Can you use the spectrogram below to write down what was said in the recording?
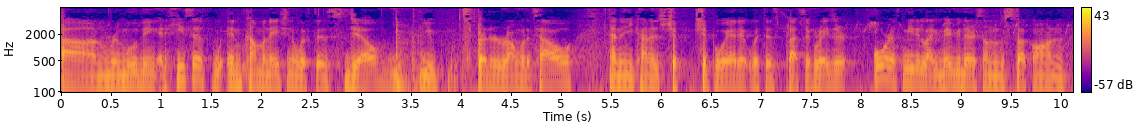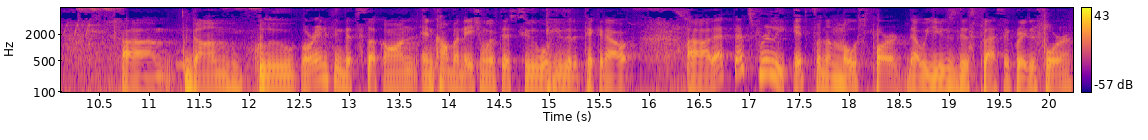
um, removing adhesive in combination with this gel. You, you, spread it around with a towel and then you kind of chip, chip away at it with this plastic razor. Or if needed, like maybe there's some stuck on um, gum, glue, or anything that's stuck on in combination with this too, we'll use it to pick it out. Uh, that, that's really it for the most part that we use this plastic razor for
